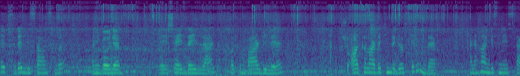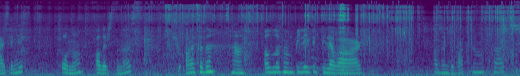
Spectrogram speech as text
Hepsi de lisanslı. Hani böyle e, şey değiller. Bakın Barbie'li. Şu arkalardakini de göstereyim de. Hani hangisini isterseniz onu alırsınız. Şu arkada ha Allah'ım bilezik bile var. Az önce baktığımız taç.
